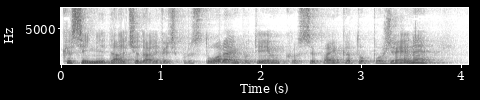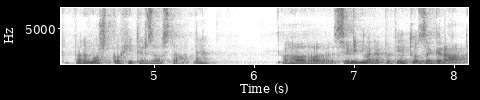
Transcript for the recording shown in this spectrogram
ki se jim je dal če dalje več prostora, in potem, ko se pa enkrat to požene, pa ne moreš tako hitro zaustaviti. Uh, se vidimo, da je potem to zagrab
